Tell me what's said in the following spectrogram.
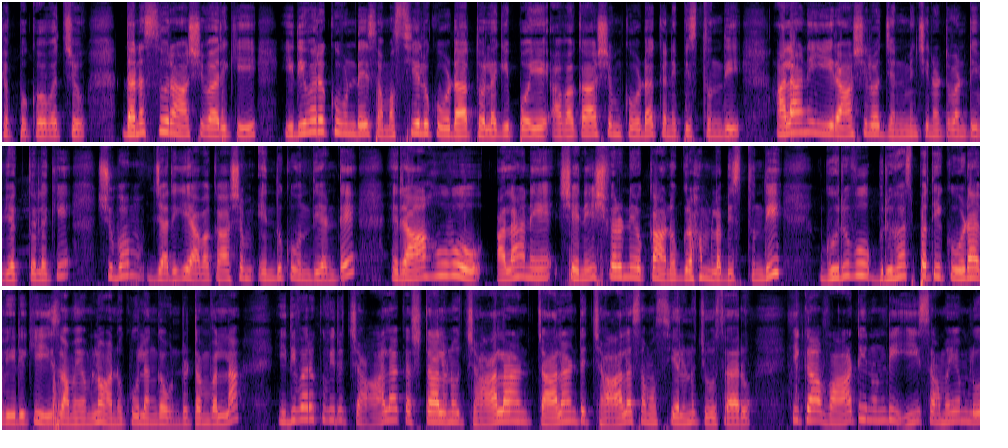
చెప్పుకోవచ్చు. ధనస్సు రాశి వారికి ఇదివరకు ఉండే సమస్యలు కూడా తొలగిపోయే అవకాశం కూడా కనిపిస్తుంది. అలానే ఈ రాశిలో జన్మించినటువంటి వ్యక్తులకి శుభం జరిగే అవకాశం ఎందుకు ఉంది అంటే రాహువు అలానే శనీశ్వరుని యొక్క అనుగ్రహం లభిస్తుంది. గురువు బృహ బృహస్పతి కూడా వీరికి ఈ సమయంలో అనుకూలంగా ఉండటం వల్ల ఇదివరకు వీరు చాలా కష్టాలను చాలా చాలా అంటే చాలా సమస్యలను చూశారు. ఇక వాటి నుండి ఈ సమయంలో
